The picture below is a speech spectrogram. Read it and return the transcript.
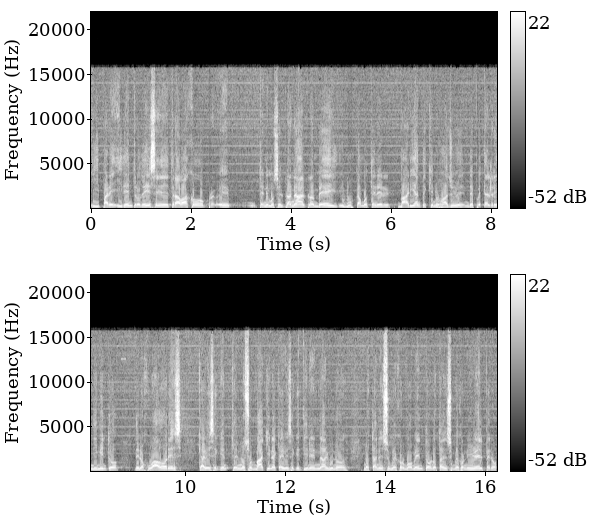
y, y dentro de ese trabajo... Eh, tenemos el plan A, el plan B y, buscamos tener variantes que nos ayuden. Después está el rendimiento de los jugadores, que hay veces que, no son máquinas, que hay veces que tienen algunos, no están en su mejor momento, no están en su mejor nivel, pero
